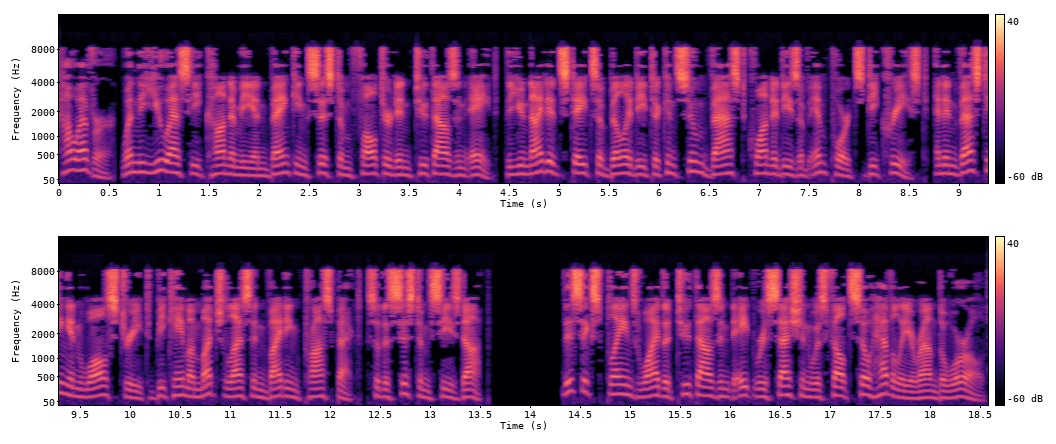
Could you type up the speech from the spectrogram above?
However, when the U.S. economy and banking system faltered in 2008, the United States' ability to consume vast quantities of imports decreased, and investing in Wall Street became a much less inviting prospect, so the system seized up. This explains why the 2008 recession was felt so heavily around the world.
